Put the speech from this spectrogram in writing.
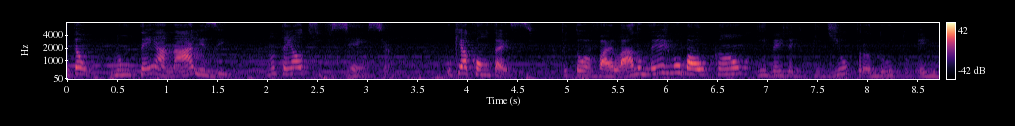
Então, não tem análise, não tem autossuficiência. O que acontece? O tutor vai lá no mesmo balcão, em vez de ele pedir o produto, ele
